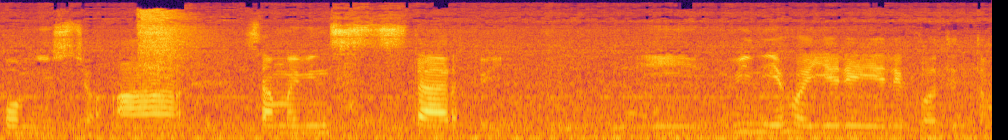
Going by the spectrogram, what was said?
повністю, а саме він стертий. І він його єлі-єлі котить там.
